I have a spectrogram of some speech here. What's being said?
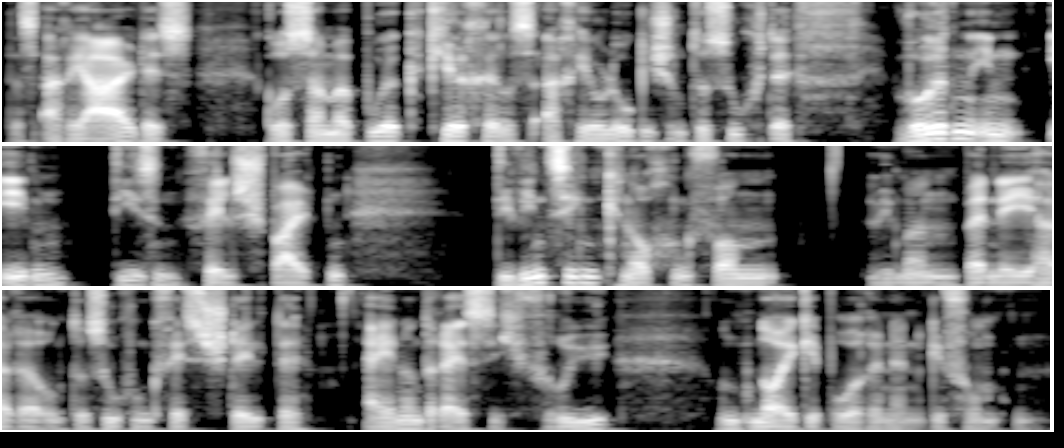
das Areal des Gossamer Burgkirchels archäologisch untersuchte, wurden in eben diesen Felsspalten die winzigen Knochen von wie man bei näherer Untersuchung feststellte, 31 Früh- und Neugeborenen gefunden.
